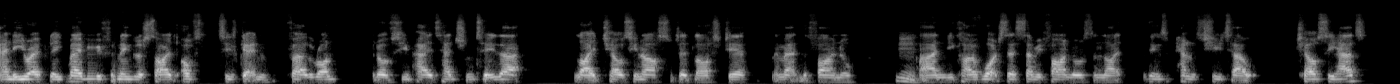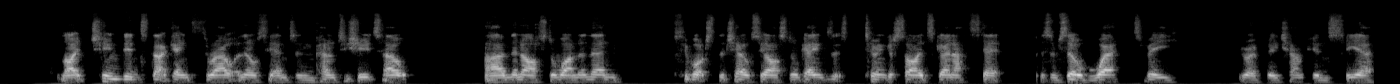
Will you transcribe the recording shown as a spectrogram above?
any Europa League. Maybe for an English side, obviously it's getting further on, but obviously you pay attention to that like Chelsea and Arsenal did last year. They met in the final, mm. and you kind of watch their semi-finals and like I think it was a penalty shootout Chelsea had. Like tuned into that game throughout, and then obviously entered in penalty shootout, and then Arsenal won, and then we watched the Chelsea Arsenal game because it's two English sides going at it for some silverware to be Europa League champions. So yeah,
